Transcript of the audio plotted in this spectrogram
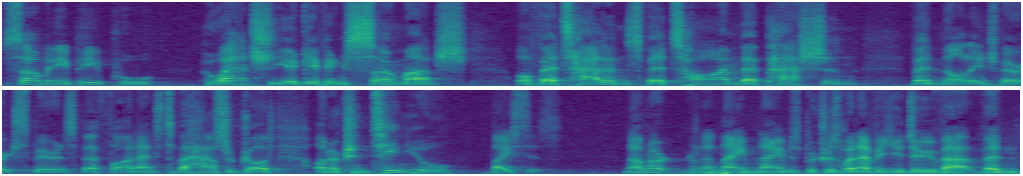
so many people who actually are giving so much of their talents, their time, their passion, their knowledge, their experience, their finance to the house of God on a continual basis. Now, I'm not going to name names because whenever you do that, then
